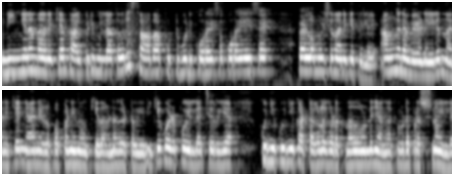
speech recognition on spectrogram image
ഇനി ഇങ്ങനെ നനയ്ക്കാൻ താല്പര്യമില്ലാത്ത ഒരു സാധാ പുട്ടുപൊടി കുറേശ്ശെ കുറേശ്ശെ വെള്ളം ഒഴിച്ച് നനയ്ക്കത്തില്ലേ? അങ്ങനെ വേണേലും നനയ്ക്കാൻ ഞാൻ എളുപ്പപ്പണി നോക്കിയതാണ് കേട്ടോ. എനിക്ക് കുഴപ്പമില്ല. ചെറിയ കുഞ്ഞു കുഞ്ഞു കട്ടകൾ കിടക്കുന്നത് കൊണ്ട് ഞങ്ങൾക്ക് ഇവിടെ പ്രശ്നമില്ല.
